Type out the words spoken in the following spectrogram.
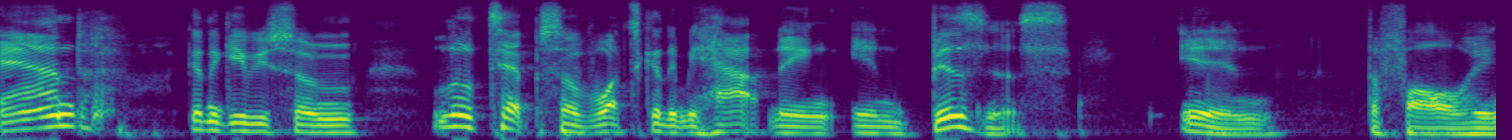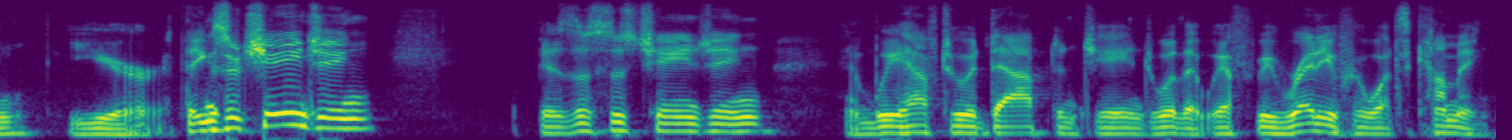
and I'm going to give you some little tips of what's going to be happening in business in the following year. Things are changing, business is changing, and we have to adapt and change with it. We have to be ready for what's coming.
